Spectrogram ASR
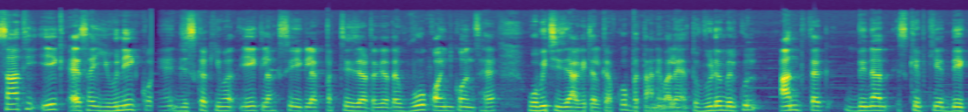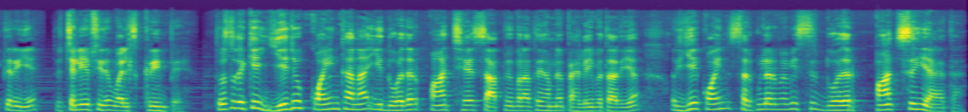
साथ ही एक ऐसा यूनिक कॉइन है जिसका कीमत एक लाख से एक लाख पच्चीस हज़ार तक जाता है। वो कॉइन कौन सा है, वो भी चीज़ें आगे चल के आपको बताने वाले हैं। तो वीडियो बिल्कुल अंत तक बिना स्किप किए देखते रहिए। तो चलिए अब सीधे मोबाइल स्क्रीन दोस्तों देखिए, ये जो कॉइन था ना, ये 2005 6 7 में बना था, हमने पहले ही बता दिया। और ये कॉइन सर्कुलर में भी सिर्फ़ 2005 से ही आया था।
